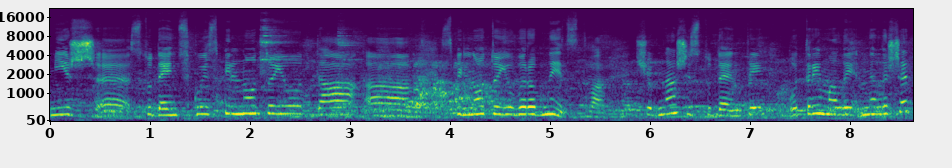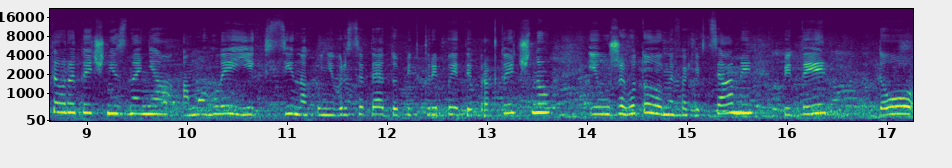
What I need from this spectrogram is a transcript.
між е, студентською спільнотою та е, спільнотою виробництва, щоб наші студенти отримали не лише теоретичні знання, а могли їх в стінах університету підкріпити практично і вже готовими фахівцями піти до е,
